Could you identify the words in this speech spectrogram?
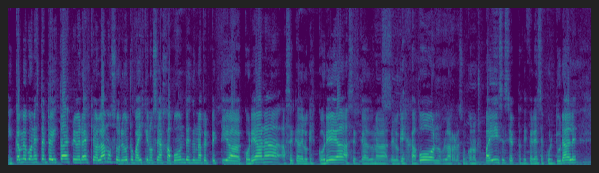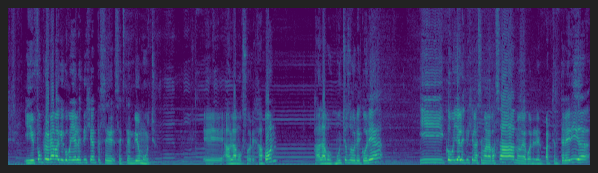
en cambio, con esta entrevista es primera vez que hablamos sobre otro país que no sea Japón desde una perspectiva coreana, acerca de lo que es Corea, acerca de, lo que es Japón, la relación con otros países, ciertas diferencias culturales. Y fue un programa que, como ya les dije antes, se, extendió mucho. Eh, hablamos sobre Japón, hablamos mucho sobre Corea, y como ya les dije la semana pasada, me voy a poner el parche ante la herida.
